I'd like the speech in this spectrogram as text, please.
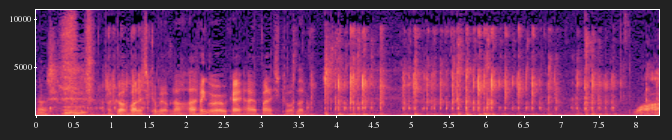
god. I've got Vanish coming up now. I think we're okay. I have Vanish come up then. wow.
